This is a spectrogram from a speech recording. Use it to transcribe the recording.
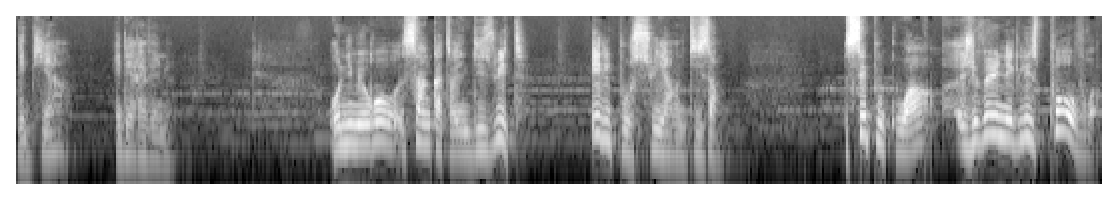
des biens et des revenus. Au numéro 198, il poursuit en disant, C'est pourquoi je veux une église pauvre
